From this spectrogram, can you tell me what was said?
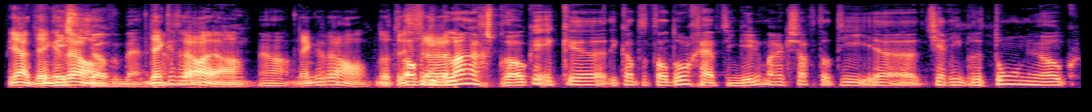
ja, denk het wel. over ben. Denk het wel, ja. ja. Denk het wel. Dat is, over die uh, belangen gesproken. Ik, uh, ik had het al doorgehebt in jullie. Maar ik zag dat die Thierry Breton nu ook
